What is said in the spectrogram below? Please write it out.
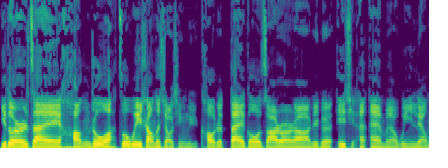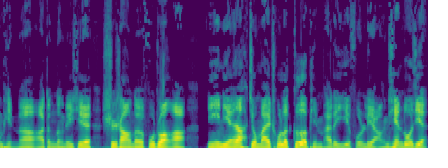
一对在杭州啊做微商的小情侣，靠着代购 Zara 啊，这个 H&M 呀，无印良品呢啊等等这些时尚的服装啊，一年啊就卖出了各品牌的衣服两千多件。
